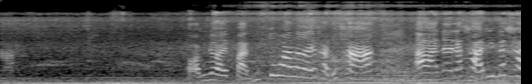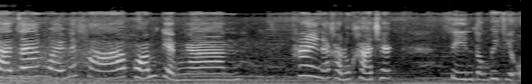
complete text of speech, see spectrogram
ค่ะพร้อมยอยปั่นทุกตัวเลยค่ะลูกค้าอ่าในราคาที่แม่ค้าแจ้งไว้ไหมคะ พร้อมเก็บงานให้นะคะ ลูกค้าเช็คซีนตรง PTO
